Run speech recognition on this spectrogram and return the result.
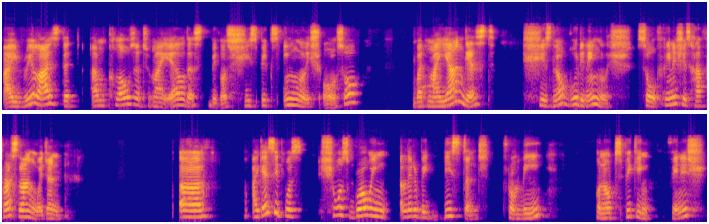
I realized that I'm closer to my eldest because she speaks English also. But my youngest, she's not good in English. So Finnish is her first language. And uh, I guess it was, she was growing a little bit distant from me for not speaking Finnish.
